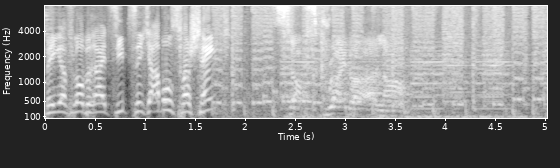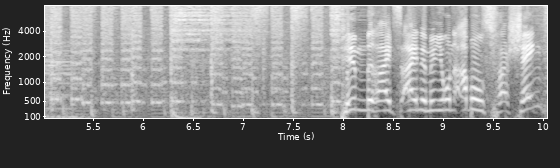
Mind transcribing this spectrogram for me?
Megaflow bereits 70 Abos verschenkt. Subscriber Alarm. Pim bereits eine Million Abos verschenkt.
